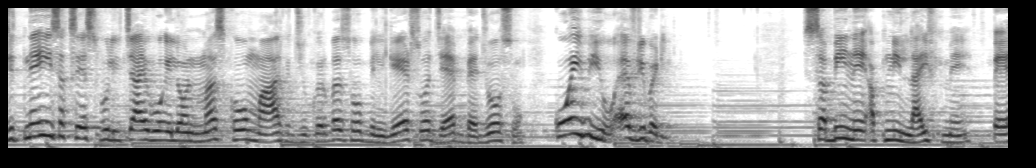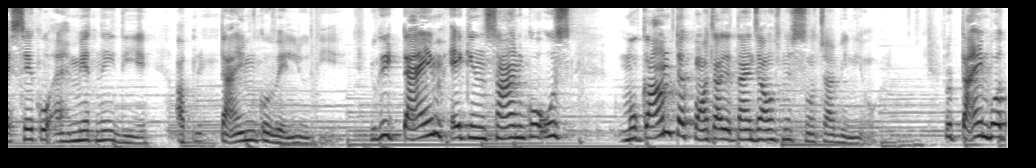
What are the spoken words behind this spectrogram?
जितने ही सक्सेसफुली चाहे वो इलोन मस्क हो मार्क जुकरबस हो बिलगेट्स हो जैब बेजोस हो, कोई भी हो एवरीबडी सभी ने अपनी लाइफ में पैसे को अहमियत नहीं दिए, अपने टाइम को वैल्यू दिए। क्योंकि टाइम एक इंसान को उस मुकाम तक पहुँचा देता है जहाँ उसने सोचा भी नहीं होगा। तो टाइम बहुत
